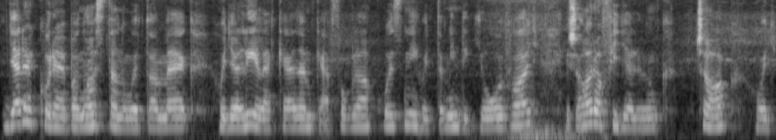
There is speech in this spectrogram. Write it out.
Gyerekkorában azt tanulta meg, hogy a lélekkel nem kell foglalkozni, hogy te mindig jól vagy, és arra figyelünk csak, hogy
